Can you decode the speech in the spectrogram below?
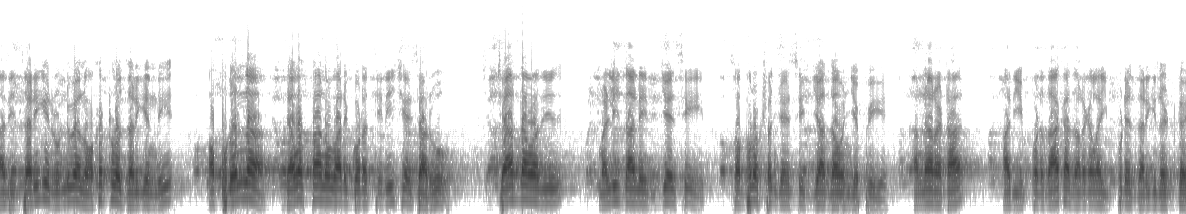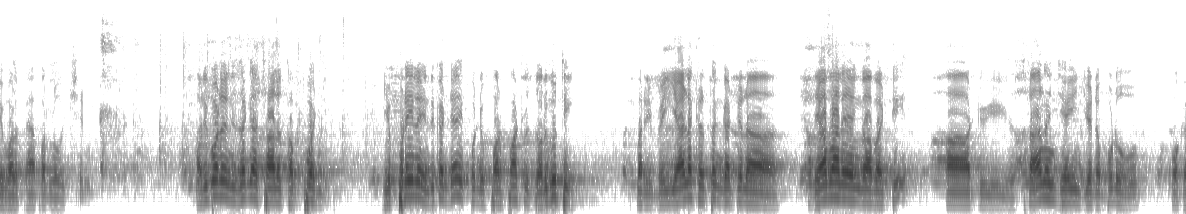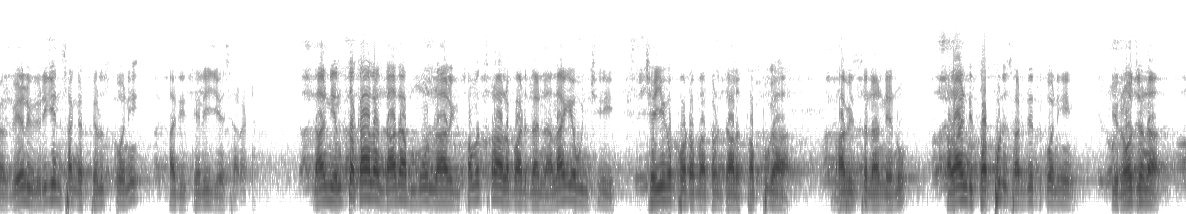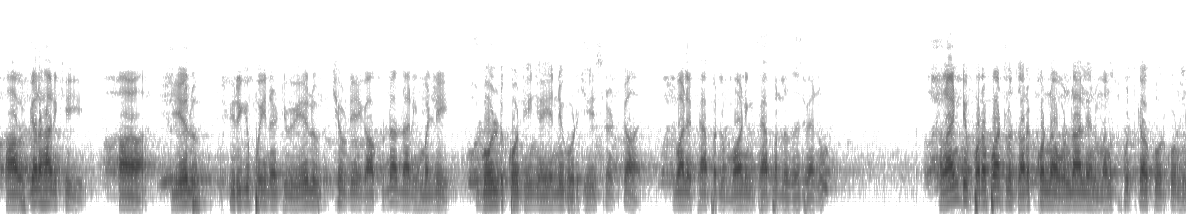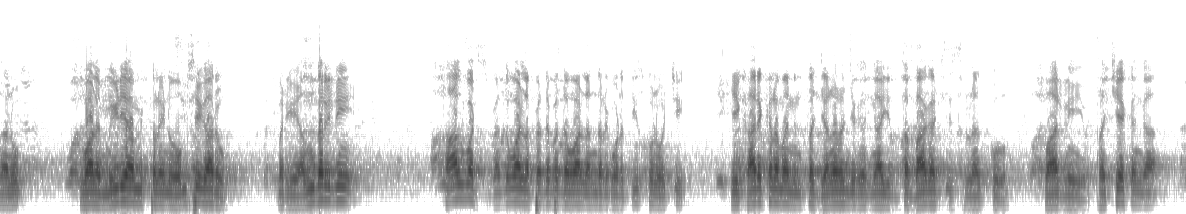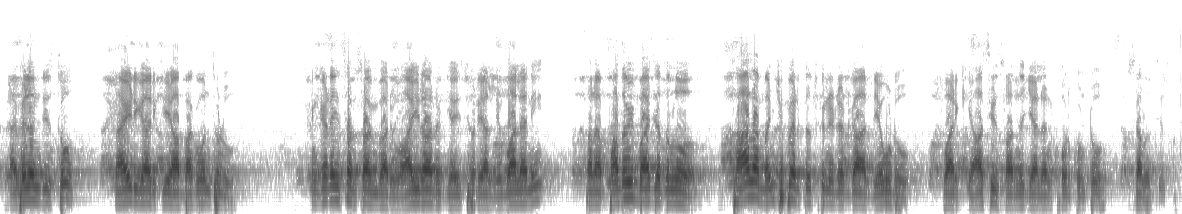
అది జరిగి రెండు వేల ఒకటిలో జరిగింది. అప్పుడున్న దేవస్థానం వారికి కూడా తెలియచేశారు. చేద్దాం అది మళ్ళీ దాన్ని ఇది చేసి సంప్రోక్షణ చేసి ఇది చేద్దామని చెప్పి అన్నారట. అది ఇప్పటిదాకా జరగల ఇప్పుడే జరిగినట్టుగా ఇవాళ పేపర్లో వచ్చింది. అది కూడా నిజంగా చాలా తప్పు అండి. ఎప్పుడైనా ఎందుకంటే కొన్ని పొరపాట్లు జరుగుతాయి. మరి వెయ్యేళ్ళ క్రితం కట్టిన దేవాలయం కాబట్టి అటు స్నానం చేయించేటప్పుడు ఒక వేలు విరిగిన సంగతి తెలుసుకొని అది తెలియజేశారట. దాన్ని ఎంతకాలం దాదాపు మూడు నాలుగు సంవత్సరాల పాటు దాన్ని అలాగే ఉంచి చేయకపోవడం మాత్రం చాలా తప్పుగా భావిస్తున్నాను నేను. అలాంటి తప్పుని సరిదిద్దుకొని ఈ రోజున ఆ విగ్రహానికి ఆ ఏలు విరిగిపోయినట్టు వేలు చెవిటే కాకుండా దానికి మళ్ళీ గోల్డ్ కోటింగ్ అవన్నీ కూడా చేసినట్టుగా ఇవాళ పేపర్లో మార్నింగ్ పేపర్లో చదివాను. అలాంటి పొరపాట్లు జరగకుండా ఉండాలి అని మనస్ఫూర్తిగా కోరుకుంటున్నాను. ఇవాళ మీడియా మిత్రులైన వంశీ గారు మరి అందరినీ సాల్వర్స్ పెద్దవాళ్ళ పెద్ద పెద్ద వాళ్ళందరూ కూడా తీసుకొని వచ్చి ఈ కార్యక్రమాన్ని ఇంత జనరంజకంగా ఇంత బాగా చేస్తున్నందుకు వారిని ప్రత్యేకంగా అభినందిస్తూ నాయుడు గారికి ఆ భగవంతుడు వెంకటేశ్వర స్వామి వారు ఆయురారోగ్య ఐశ్వర్యాలను ఇవ్వాలని తన పదవి బాధ్యతల్లో చాలా మంచి పేరు తెచ్చుకునేటట్టుగా దేవుడు వారికి ఆశీస్సు అందజేయాలని కోరుకుంటూ సెలవు తీసుకుంటాను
